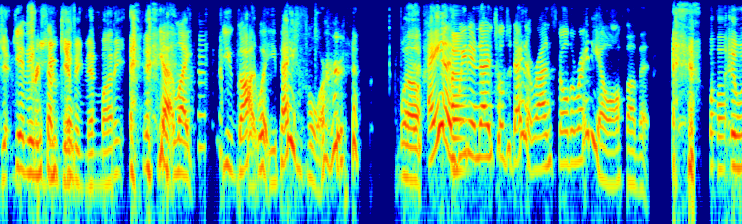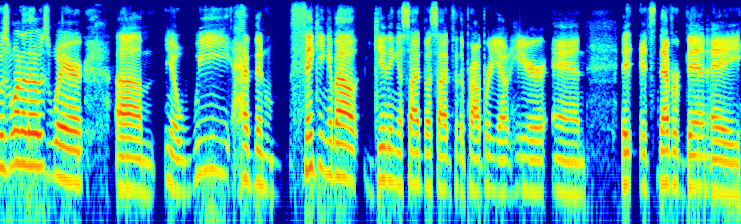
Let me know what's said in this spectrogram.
gi- giving for you giving them money. yeah, like you got what you paid for. well, And Uh, we didn't know till today that Ryan stole the radio off of it. well, it was one of those where, um, you know, we have been thinking about getting a side by side for the property out here, and it, it's never been a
